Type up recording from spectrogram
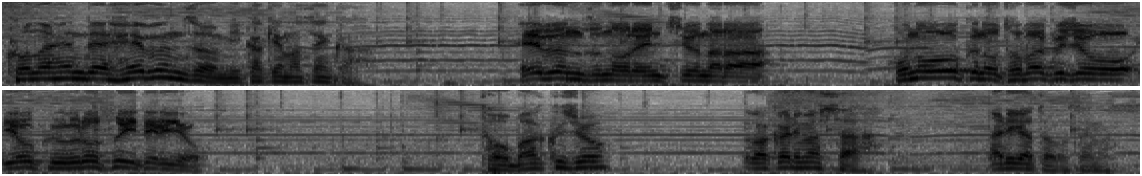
この辺でヘブンズを見かけませんか？ヘブンズの連中ならこの奥の賭博場よくうろついてるよ。賭博場？わかりました。ありがとうございます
